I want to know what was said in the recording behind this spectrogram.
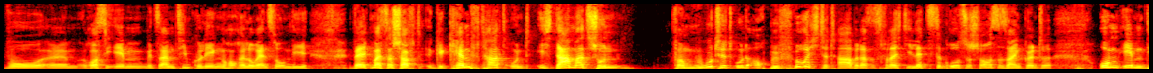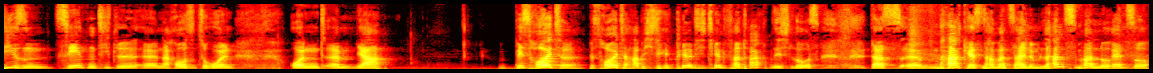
wo ähm, Rossi eben mit seinem Teamkollegen Jorge Lorenzo um die Weltmeisterschaft gekämpft hat und ich damals schon vermutet und auch befürchtet habe, dass es vielleicht die letzte große Chance sein könnte, um eben diesen zehnten Titel äh, nach Hause zu holen. Und ähm, ja, bis heute, bis heute habe ich den, bin ich den Verdacht nicht los, dass ähm, Marquez damals seinem Landsmann Lorenzo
